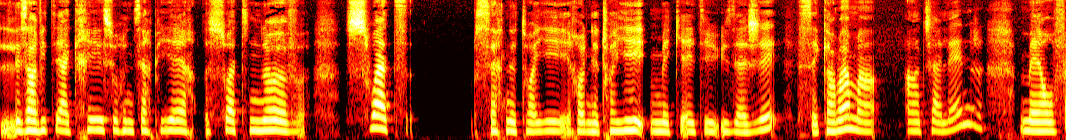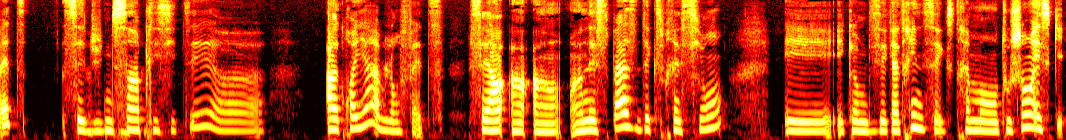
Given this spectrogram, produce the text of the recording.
les inviter à créer sur une serpillière soit neuve, soit certes nettoyée, renettoyée, mais qui a été usagée, c'est quand même un, un, challenge, mais en fait, c'est d'une simplicité euh, incroyable en fait. C'est un, un, un, espace d'expression et, et, comme disait Catherine, c'est extrêmement touchant. Et ce qui,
